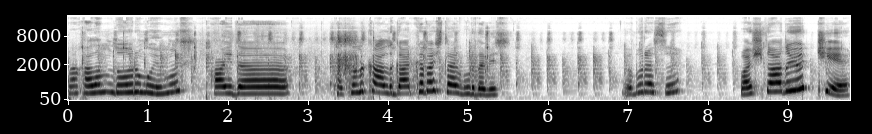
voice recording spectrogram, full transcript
Bakalım doğru muymuş? Hayda. Takılı kaldık arkadaşlar burada biz. Ve burası? Başka ada yok ki.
